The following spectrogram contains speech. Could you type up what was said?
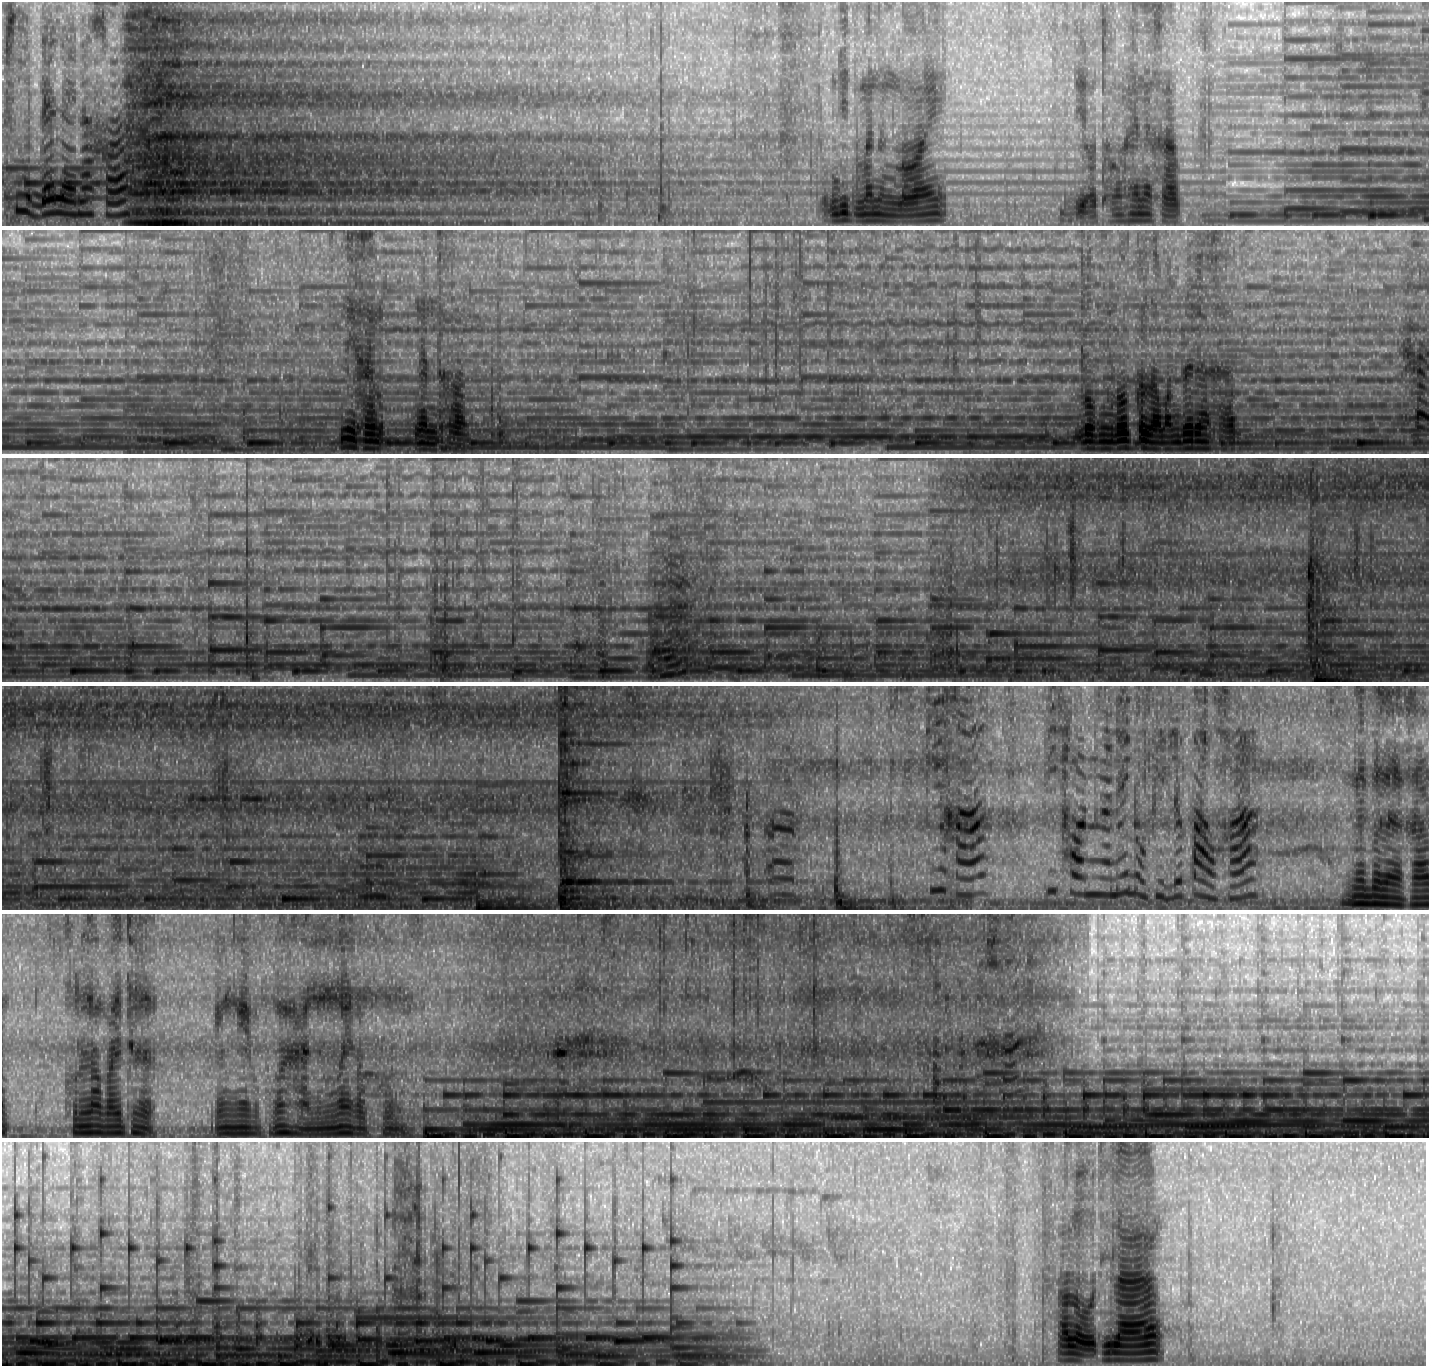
พี่หยิบได้เลยนะคะ ผมหยิบมาหนึ่งร้อย เดี๋ยวท้องให้นะครับ นี่ครับเงินทอน ลงรถกับเรามันด้วยนะครับ คะ พี่ทอนเงินให้หนูผิดหรือเปล่าคะ ไม่เป็นไรครับ คุณรับไว้เถอะ ยังไงผมก็หาเงินให้กับคุณ ขอบคุณนะคะ ฮัลโหลที่รัก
